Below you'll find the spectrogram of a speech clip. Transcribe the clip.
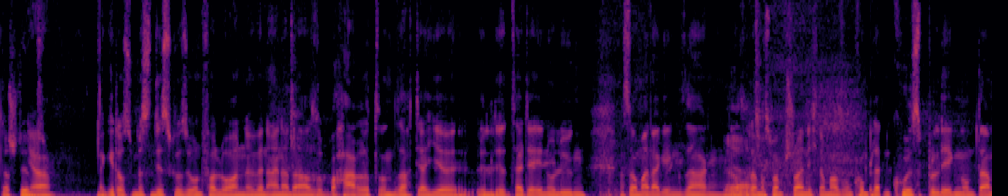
das stimmt. ja, da geht auch so ein bisschen Diskussion verloren, ne? wenn einer da so beharrt und sagt, ja hier, ihr seid ja eh nur Lügen, was soll man dagegen sagen? Ja. Also da muss man wahrscheinlich nochmal so einen kompletten Kurs belegen, um da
